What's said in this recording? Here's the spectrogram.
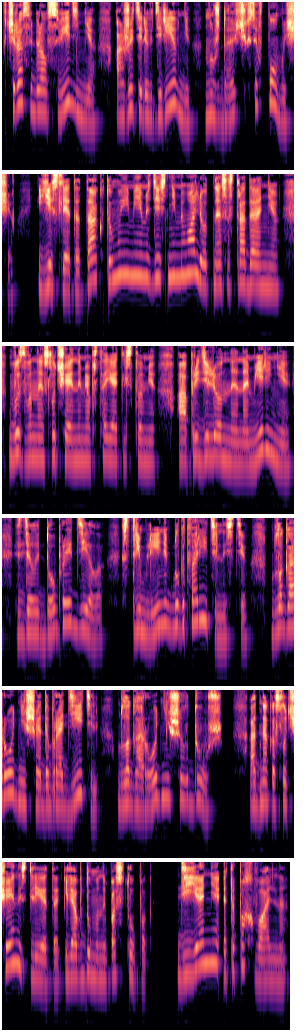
вчера собирал сведения о жителях деревни, нуждающихся в помощи. Если это так, то мы имеем здесь не мимолетное сострадание, вызванное случайными обстоятельствами, а определенное намерение сделать доброе дело, стремление стремление к благотворительности, благороднейшая добродетель благороднейших душ. Однако случайность ли это или обдуманный поступок? Деяние это похвально,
